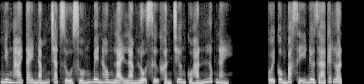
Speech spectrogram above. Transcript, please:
nhưng hai tay nắm chặt rủ xuống bên hông lại làm lộ sự khẩn trương của hắn lúc này. Cuối cùng bác sĩ đưa ra kết luận,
